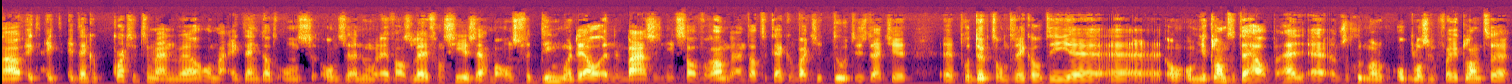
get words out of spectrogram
Nou, ik, ik, ik, denk op korte termijn wel, maar ik denk dat ons, onze, noem het even als leverancier, zeg maar, ons verdienmodel in de basis niet zal veranderen. En dat te kijken wat je doet, is dat je uh, producten ontwikkelt die, uh, om, om, je klanten te helpen. Hè? om zo goed mogelijk oplossing voor je klanten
